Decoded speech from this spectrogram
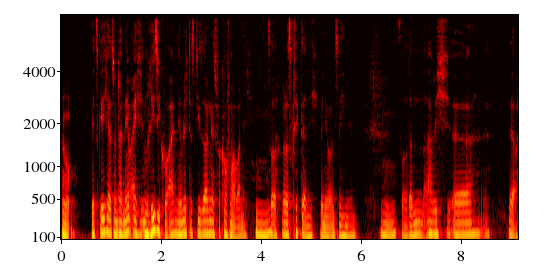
ja. Jetzt gehe ich als Unternehmen eigentlich ein Risiko ein, nämlich, dass die sagen, nee, das verkaufen wir aber nicht. Mhm. So, oder das kriegt er nicht, wenn ihr uns nicht nehmt. Mhm. So, dann habe ich, äh, ja,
